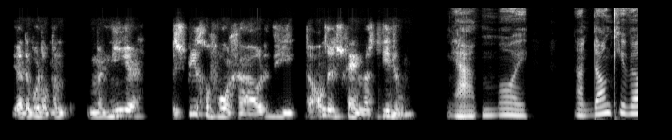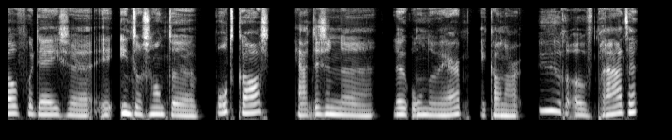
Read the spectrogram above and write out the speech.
ja, er wordt op een manier de spiegel voorgehouden die de andere schema's niet doen. Ja, mooi. Nou, dankjewel voor deze eh, interessante podcast. Ja, het is een uh, leuk onderwerp. Ik kan er uren over praten.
